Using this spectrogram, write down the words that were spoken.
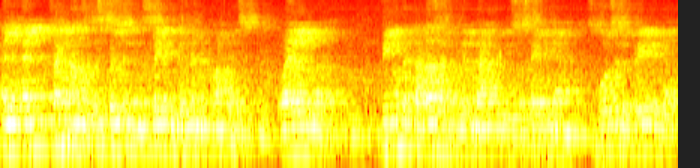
I'll, I'll, try and answer this question in a slightly different context. Hmm. While we know that Tata's has given back to the society and sports is a great area.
